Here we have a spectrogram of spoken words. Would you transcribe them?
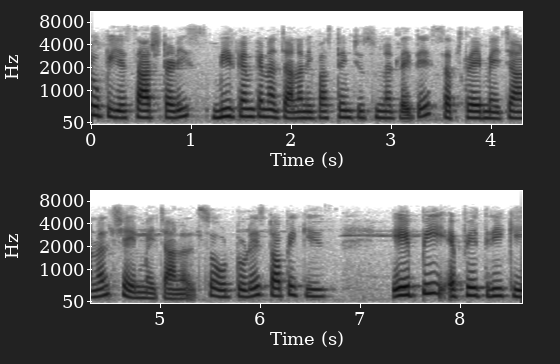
టు పిఎస్ఆర్ స్టడీస్ మీరు కనుక నా ఛానల్ని ఫస్ట్ టైం చూస్తున్నట్లయితే subscribe my channel share my channel so today's topic is APFA త్రీకి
